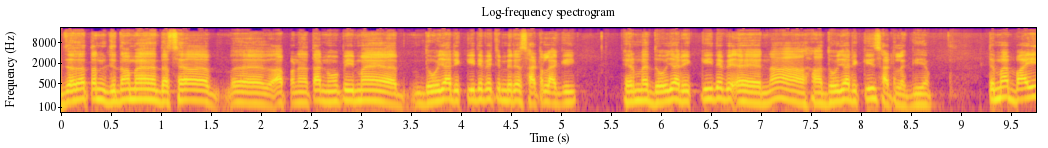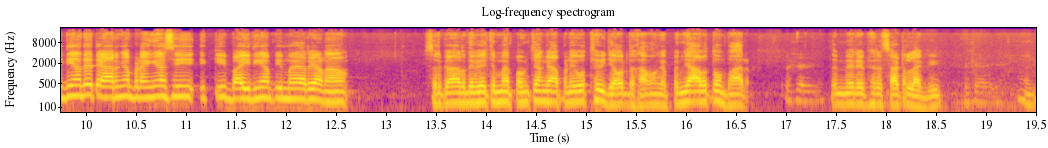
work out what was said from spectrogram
ਜਦੋਂ ਤੁਹਾਨੂੰ ਜਿੱਦਾਂ ਮੈਂ ਦੱਸਿਆ ਅਹ, ਆਪਣਾ ਤੁਹਾਨੂੰ ਵੀ ਮੈਂ 2021 ਦੇ ਵਿੱਚ ਮੇਰੇ ਸੱਟ ਲੱਗ ਗਈ। ਫਿਰ ਮੈਂ 2021 ਦੇ ਵਿ- ਅਹ, ਨਾ ਹਾਂ 2021 ਸੱਟ ਲੱਗੀ ਆ। ਤੇ ਮੈਂ 22 ਦੀਆਂ ਦੇ ਤਿਆਰੀਆਂ ਬਣਾਈਆਂ ਸੀ 21 22 ਦੀਆਂ ਵੀ ਮੈਂ ਹਰਿਆਣਾ ਸਰਕਾਰ ਦੇ ਵਿੱਚ ਮੈਂ ਪਹੁੰਚਾਂਗਾ ਆਪਣੇ ਉੱਥੇ ਵੀ ਜ਼ੋਰ ਦਿਖਾਵਾਂਗਾ ਪੰਜਾਬ ਤੋਂ ਬਾਹਰ। ਅੱਛਾ ਜੀ। ਤੇ ਮੇਰੇ ਫਿਰ ਸੱਟ ਲੱਗ ਗਈ। ਅੱਛਾ ਜੀ।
